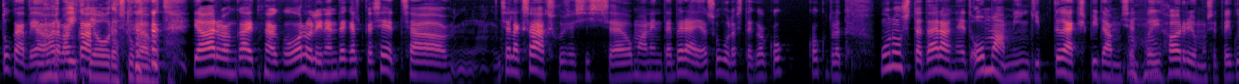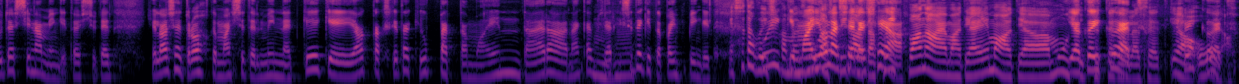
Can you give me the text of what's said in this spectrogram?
tugev ja no, arvan ka teoorias tugevad ja arvan ka, et nagu oluline on tegelikult ka see, et sa selleks ajaks, kui sa siis äh, oma nende pere ja sugulastega kokku, kokku tuled, unustad ära need oma mingid tõekspidamised mm -hmm. või mhm. harjumused või kuidas sina mingeid asju teed ja lased rohkem asjadel minna, et keegi ei hakkaks kedagi õpetama enda äranägemise mm -hmm. järgi, see tekitab ainult pingeid. ja seda võiks ka silmas pidada kõik vanaemad ja emad ja muud ja kõik õed, kõik õed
